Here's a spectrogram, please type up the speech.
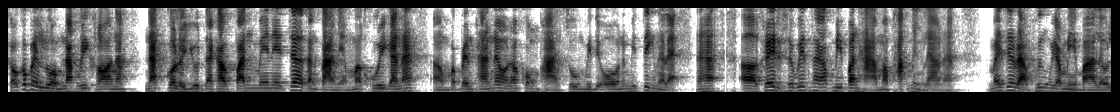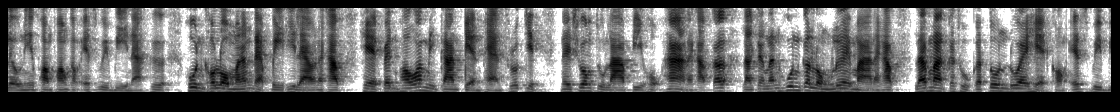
เขาก็ไปรวมนักวิเคราะห์นะนักกลยุทธ์นะครับฟันเมนเจอร์ต่างๆเนี่ยมาคุยกันนะเออมาเป็นแพนเนลนะคงผ่านซูมวิดีโอนะมิ팅นั่นแหละนะฮะเออเครดิตสวิสนะครับมีปัญหามาพักหนึ่งแล้วนะ ไม่ใช่แบบเพิ่งจะมีมาเร็วๆนี้พร้อมๆกับ SVB นะ คือหุ้นเขาลงมาตั้งแต่ปีที่แล้วนะครับ เหตุเป็นเพราะว่ามีการเปลี่ยนแผนธุรกิจในช่วงตุลาปี 65 นะครับ ก็หลังจากนั้นหุ้นก็ลงเรื่อยมานะครับ แล้วมากระถูกกระตุ้นด้วยเหตุของ SVB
